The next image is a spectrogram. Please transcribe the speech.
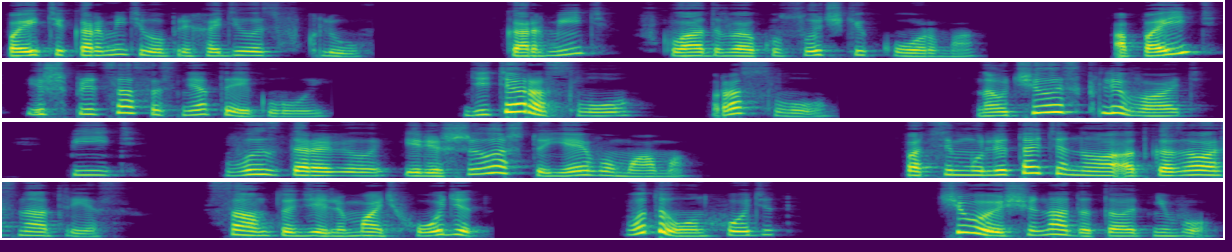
Поить и кормить его приходилось в клюв. Кормить, вкладывая кусочки корма. А поить из шприца со снятой иглой. Дитя росло, росло. Научилась клевать, пить, выздоровела и решила, что я его мама. Под всему летать оно отказалось наотрез. В самом-то деле мать ходит. Вот и он ходит. Чего еще надо-то от него?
